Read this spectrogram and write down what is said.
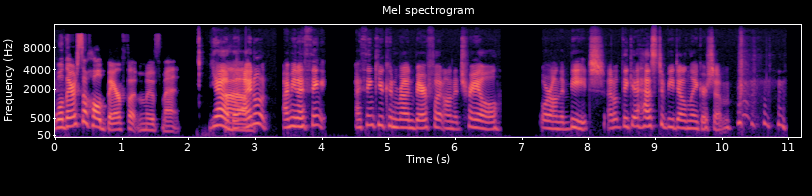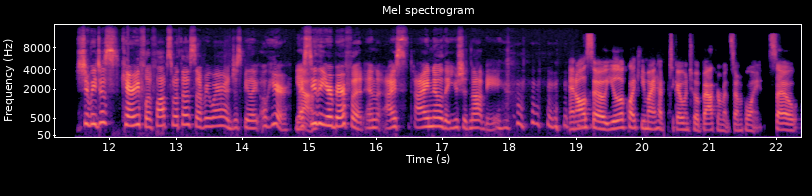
well, there's the whole barefoot movement. Yeah, but I Um, don't. I mean, I think I think you can run barefoot on a trail or on the beach. I don't think it has to be down Lankershim. Should we just carry flip flops with us everywhere and just be like, "Oh, here, I see that you're barefoot, and I, I know that you should not be." And also, you look like you might have to go into a bathroom at some point. So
